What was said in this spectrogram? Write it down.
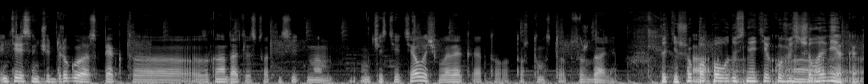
интересен чуть другой аспект э, законодательства относительно частей тела человека. Это то, что мы с тобой обсуждали. Кстати, что по а, поводу снятия кожи с а, человека?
